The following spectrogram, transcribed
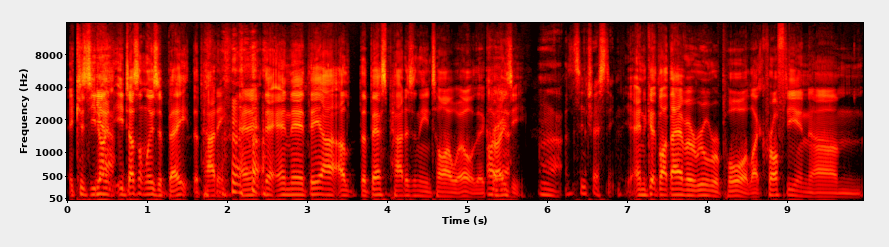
because you don't. It doesn't lose a beat. The padding and they're, and they're, they are uh, the best padders in the entire world. They're Oh, yeah. crazy. Ah, that's interesting. and get, like they have a real rapport. Like Crofty and um,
